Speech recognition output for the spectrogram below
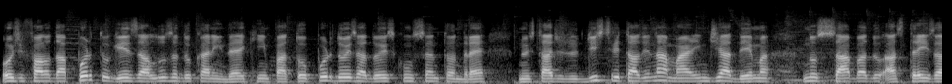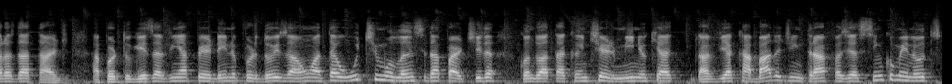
Hoje falo da portuguesa Lusa do Carindé, que empatou por 2 a 2 com o Santo André no estádio do Distrital de Inamar, em Diadema, no sábado, às 3 horas da tarde. A portuguesa vinha perdendo por 2 a 1 até o último lance da partida, quando o atacante Hermínio, que havia acabado de entrar, fazia 5 minutos,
